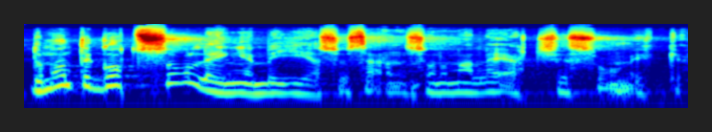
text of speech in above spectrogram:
De har inte gått så länge med Jesus än, så de har lärt sig så mycket.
